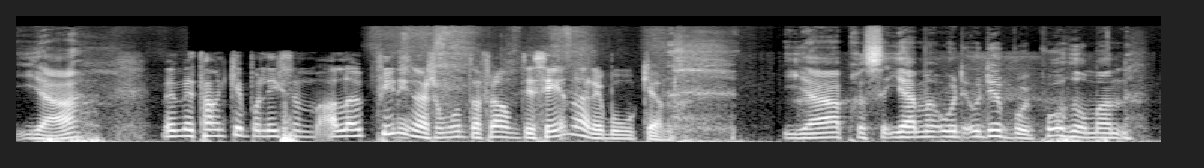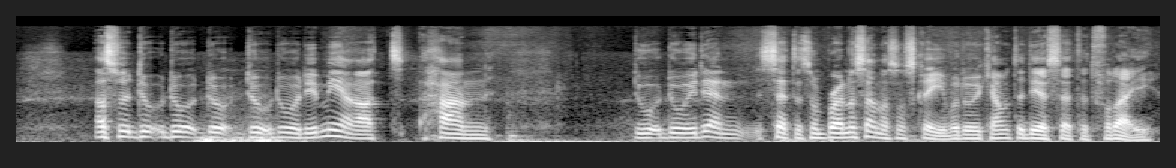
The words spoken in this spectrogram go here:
Ja, men med tanke på liksom alla uppfinningar som hon tar fram till senare i boken. ja precis. Ja, men, och, och det beror ju på hur man... Alltså då, då, då, då, då är det mer att han... Då, då är den sättet som Brandon Sanderson skriver, då är kanske inte det sättet för dig.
